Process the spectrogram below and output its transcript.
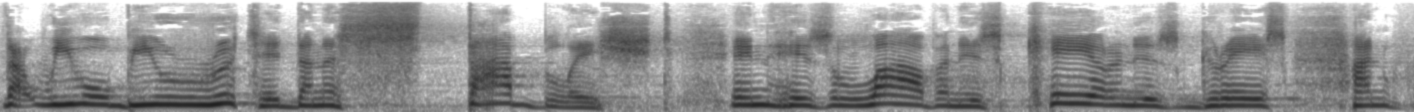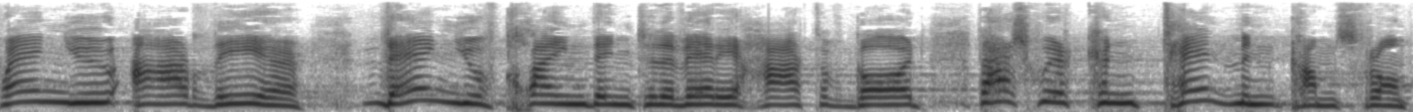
That we will be rooted and established in His love and His care and His grace. And when you are there, then you've climbed into the very heart of God. That's where contentment comes from.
